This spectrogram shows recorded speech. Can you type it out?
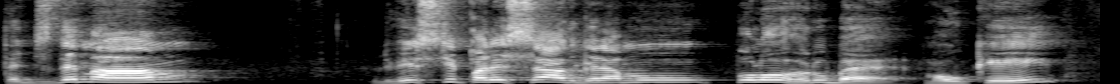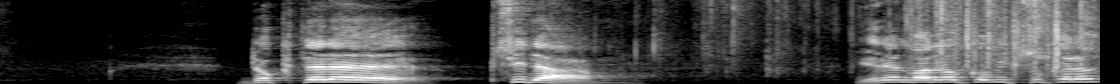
Teď zde mám 250 gramů polohrubé mouky, do které přidám jeden vanilkový cukr,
